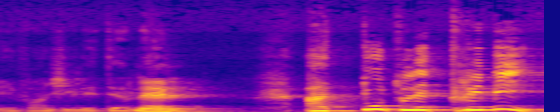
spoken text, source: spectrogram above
évangile éternel, à toutes les tribus,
